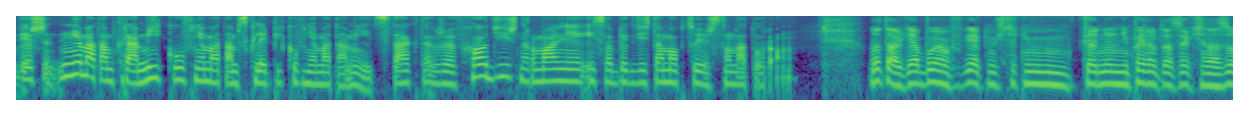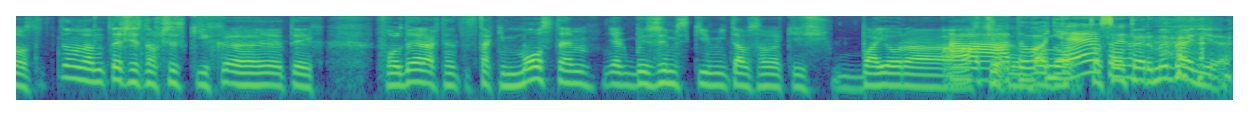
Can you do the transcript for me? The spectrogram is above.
wiesz, nie ma tam kramików, nie ma tam sklepików, nie ma tam nic, tak? Także wchodzisz normalnie i sobie gdzieś tam obcujesz z tą naturą. No tak, ja byłem w jakimś takim kanionie, nie pamiętam teraz jak się nazywa. No, też jest na wszystkich e, tych folderach, ten, z takim mostem jakby rzymskim i tam są jakieś bajora. A, ciepłą to wodą. nie, to są to- termy Benie.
